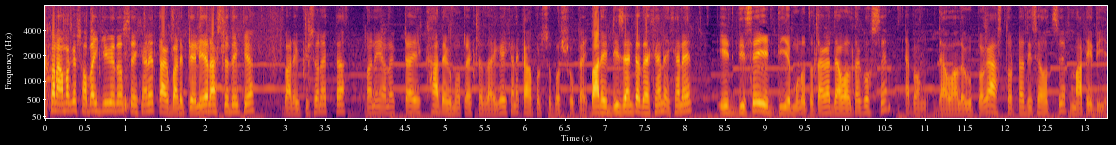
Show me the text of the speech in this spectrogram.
এখন আমাকে সবাই গিয়ে ধরছে এখানে। তার বাড়িতে এলিয়ান আসছে দেখে। বাড়ির পিছনে একটা মানে অনেকটা খাদের মতো একটা জায়গা, এখানে কাপড় চোপড় শুকায়। বাড়ির ডিজাইনটা দেখেন, এখানে ইট দিছে, ইট দিয়ে মূলত তারা দেওয়ালটা করছে এবং দেওয়ালের উপরে আস্তরটা দিছে হচ্ছে মাটি দিয়ে।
